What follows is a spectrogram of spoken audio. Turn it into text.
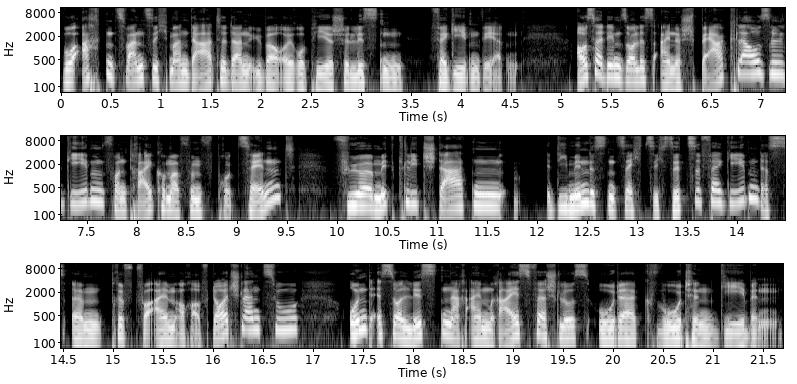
wo 28 Mandate dann über europäische Listen vergeben werden. Außerdem soll es eine Sperrklausel geben von 3,5 Prozent für Mitgliedstaaten, die mindestens 60 Sitze vergeben. Das ähm, trifft vor allem auch auf Deutschland zu und es soll Listen nach einem Reißverschluss oder Quoten geben.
